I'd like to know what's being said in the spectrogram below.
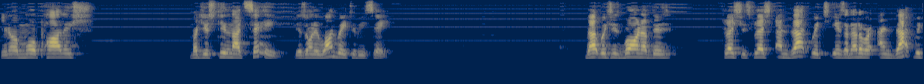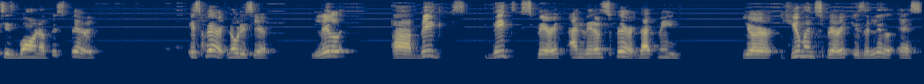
you know, more polish, but you're still not saved. There's only one way to be saved. That which is born of the flesh is flesh, and that which is another word, and that which is born of the spirit is spirit. Notice here, little, uh, big, big spirit and little spirit. That means your human spirit is a little s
